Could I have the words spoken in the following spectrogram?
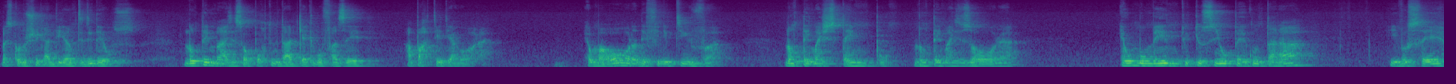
Mas quando chegar diante de Deus, não tem mais essa oportunidade que é que eu vou fazer a partir de agora. É uma hora definitiva. Não tem mais tempo, não tem mais hora. É o momento em que o Senhor perguntará e você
